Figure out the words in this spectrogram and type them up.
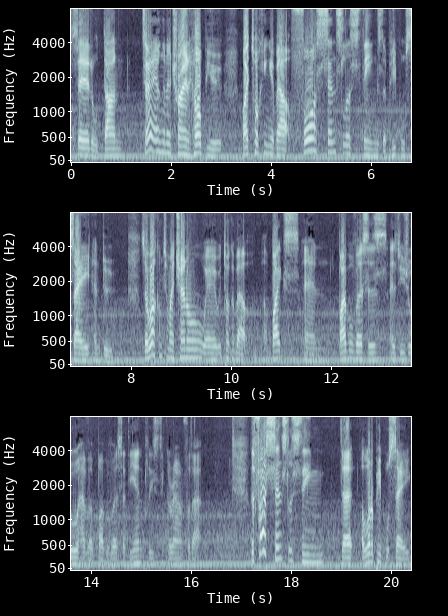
said or done, today I'm going to try and help you by talking about four senseless things that people say and do. So, welcome to my channel where we talk about uh, bikes and Bible verses, as usual, have a Bible verse at the end. Please stick around for that. The first senseless thing that a lot of people say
